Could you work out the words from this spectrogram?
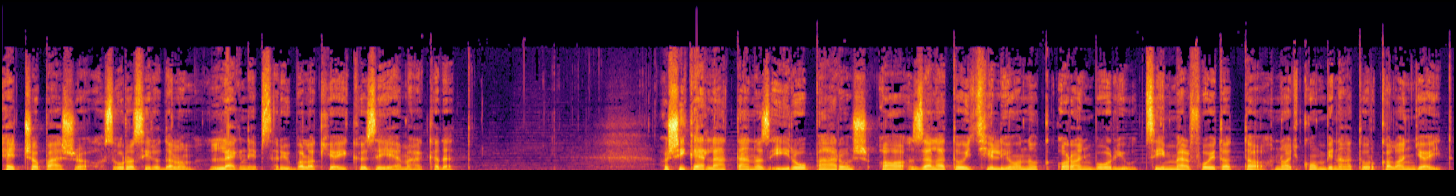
egy csapásra az orosz irodalom legnépszerűbb alakjai közé emelkedett. A siker láttán az írópáros a Zalatoi Cillionok aranyborjú címmel folytatta a nagy kombinátor kalandjait.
